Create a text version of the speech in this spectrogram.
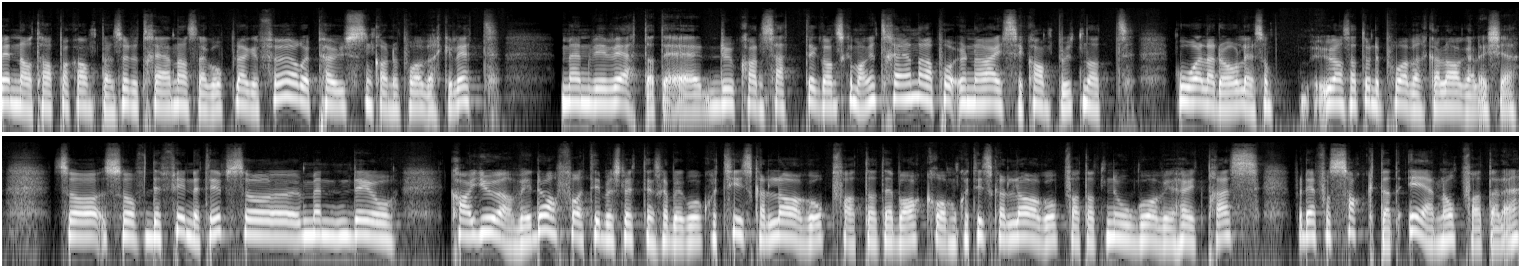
vinner og taper kampen. Så er det treneren som legger opplegget før, og i pausen kan du påvirke litt. Men vi vet at er, du kan sette ganske mange trenere på underveis i kamp uten at gode eller dårlige, som, uansett om det påvirker laget eller ikke. Så, så definitivt. Så, men det er jo hva gjør vi da for at de beslutningene skal bli gode? Når skal laget oppfatte at det er bakrom? Når skal laget oppfatte at nå går vi i høyt press? For det er for sagt at én oppfatter det.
